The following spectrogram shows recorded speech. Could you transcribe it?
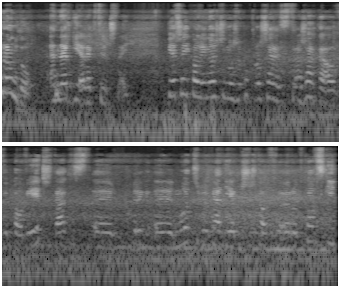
prądu, energii elektrycznej. W pierwszej kolejności może poproszę strażaka o wypowiedź, tak? Bryg- e, Młodszy brygadier Krzysztof Rutkowski.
